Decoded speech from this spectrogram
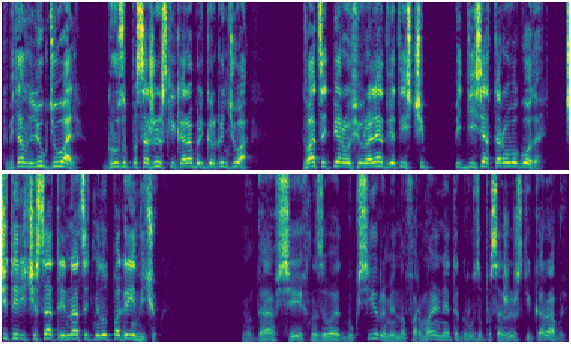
«Капитан Люк Дюваль, грузопассажирский корабль «Гаргантюа», 21 февраля 2052 года, Четыре часа тринадцать минут по Гринвичу. Ну да, все их называют буксирами, но формально это грузопассажирский корабль.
